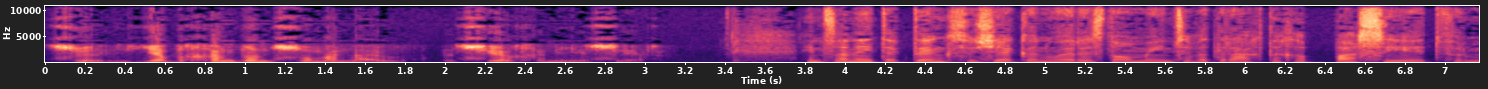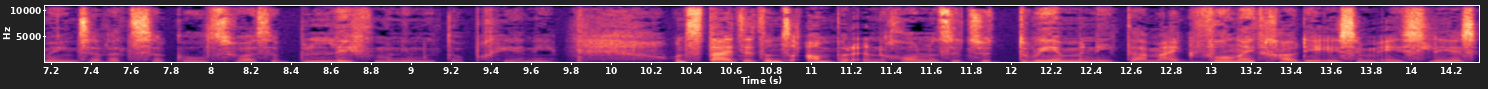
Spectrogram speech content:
so jy begin dan sommer nou is jou geneesheer En Sanet, ek dink soos jy kan hoor is daar mense wat regtig 'n passie het vir mense wat sukkel. So asseblief moenie moed opgee nie. Ons tyd het ons amper ingehaal. Ons het so 2 minute, maar ek wil net gou die SMS lees.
